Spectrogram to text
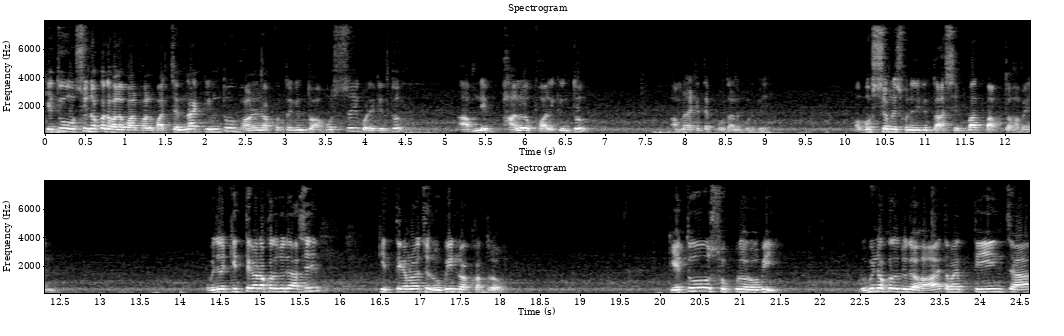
কেতু অশ্বিন নক্ষত্র ভালো ফল পাচ্ছেন না, কিন্তু ভরণী নক্ষত্র কিন্তু অবশ্যই করে কিন্তু আপনি ভালো ফল কিন্তু আপনার ক্ষেত্রে প্রদান করবে। অবশ্যই আপনি শনির কিন্তু আশীর্বাদ প্রাপ্ত হবেন। এবার যদি কৃত্তিকা নক্ষত্র যদি আসি কৃত্তিকা মানে হচ্ছে রবির নক্ষত্র। কেতু, শুক্র, রবি। রবি নক্ষত্র যদি হয় তবে তিন, চার,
